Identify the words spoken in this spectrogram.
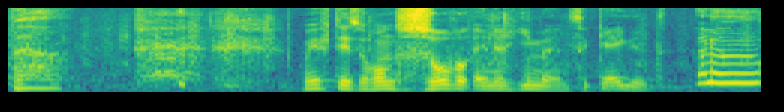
wel. Hoe heeft deze hond zoveel energie, mensen? Kijk dit. Hallo!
